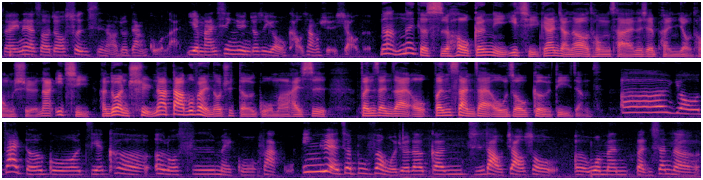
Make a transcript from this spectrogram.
所以那个时候就顺势，然后就这样过来，也蛮幸运，就是有考上学校的。那那个时候跟你一起刚才讲到的同才那些朋友同学，那一起很多人去，那大部分人都去德国吗？还是分散在欧分散在欧洲各地这样子？呃，有在德国、捷克、俄罗斯、美国、法国。音乐这部分，我觉得跟指导教授，呃，我们本身的。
